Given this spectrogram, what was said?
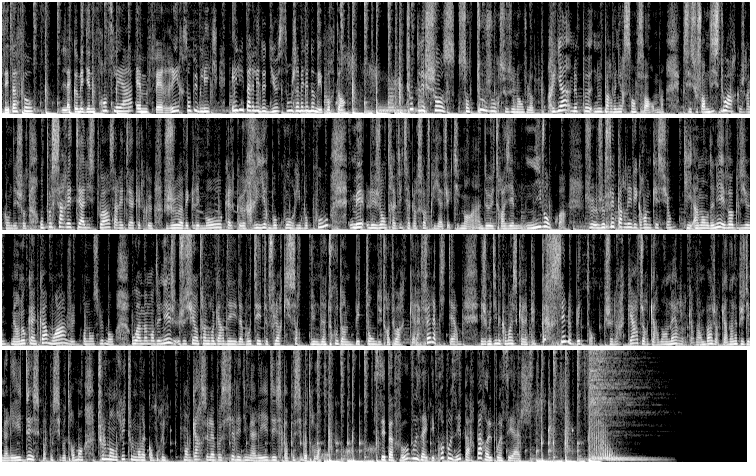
C'est pas faux. La comédienne France Léa aime faire rire son public et lui parler de Dieu sans jamais le nommer pourtant les choses sont toujours sous une enveloppe. Rien ne peut nous parvenir sans forme. C'est sous forme d'histoire que je raconte des choses. On peut s'arrêter à l'histoire, s'arrêter à quelques jeux avec les mots, quelques rires, beaucoup, on rit beaucoup. Mais les gens très vite s'aperçoivent qu'il y a effectivement un deux et troisième niveau, quoi. Je, fais parler les grandes questions qui, à un moment donné, évoquent Dieu. Mais en aucun cas, moi, je prononce le mot. Ou à un moment donné, je, je suis en train de regarder la beauté de fleurs qui sortent d'un trou dans le béton du trottoir qu'elle a fait, la petite herbe. Et je me dis, mais comment est-ce qu'elle a pu percer le béton? Je la regarde, je regarde en l'air, je regarde en bas, je regarde en l'air, puis je dis, mais elle est aidée, c'est pas possible autrement. Tout le monde rit, tout le monde a compris. Mon regard se lève au ciel et dit, mais elle est aidée, c'est pas possible autrement. C'est pas faux, vous a été proposé par parole.ch.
